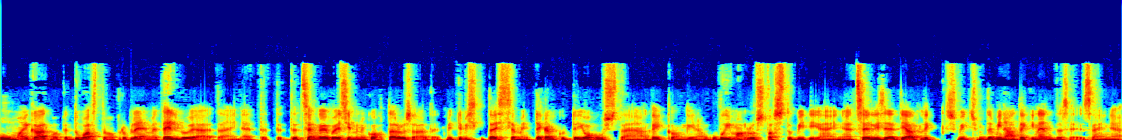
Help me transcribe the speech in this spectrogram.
oh my god, ma pean tuvastama probleeme, et ellu jääda, on ju, et, et, et, et see on ka juba esimene koht aru saada, et mitte miskit asja meid tegelikult ei ohusta ja kõik ongi nagu võimalus vastupidi, on ju, et see oli see teadlik switch, mida mina tegin enda sees, on ju.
